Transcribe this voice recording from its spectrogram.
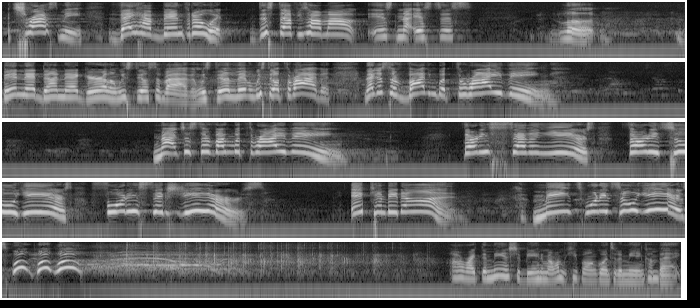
Trust me, they have been through it. This stuff you talking about, it's not, it's just, look, been there, done that, girl, and we still surviving. We still living, we still thriving. Not just surviving, but thriving. Not just surviving, but thriving. 37 years, 32 years, 46 years. It can be done. Me, 22 years. Woo, woo, woo. All right, the men should be in here. I'm gonna keep on going to the men. Come back.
